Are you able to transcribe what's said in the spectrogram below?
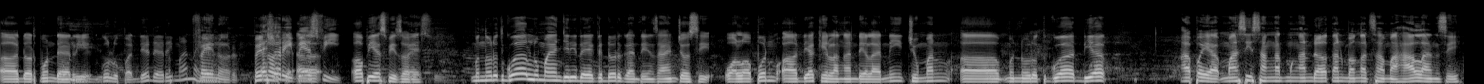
eh, Dortmund dari gue lupa dia dari mana ya? Feyenoord. Eh, sorry, eh, PSV. oh PSV sorry. PSV. Menurut gue lumayan jadi daya gedor gantiin Sancho sih. Walaupun eh, dia kehilangan Delany, cuman eh, menurut gue dia apa ya masih sangat mengandalkan banget sama Halan sih.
